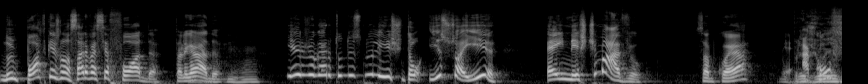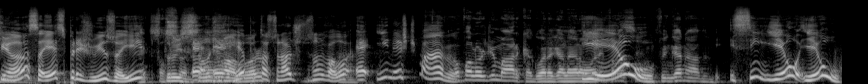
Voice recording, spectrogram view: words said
não importa o que eles lançarem, vai ser foda, tá ligado? E eles jogaram tudo isso no lixo. Então, isso aí é inestimável. Sabe qual é? a prejuízo. confiança, esse prejuízo aí, Destruição é, de é valor. reputacional, destruição de valor, é, É o inestimável. valor de marca. Agora a galera E e eu- assim, fui enganado. E sim, e eu, eu,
